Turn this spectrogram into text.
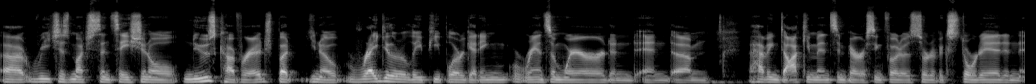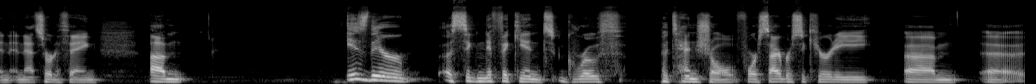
uh, reach as much sensational news coverage, but you know, regularly people are getting ransomware and and um, having documents, embarrassing photos, sort of extorted, and and, and that sort of thing. Um, is there a significant growth potential for cybersecurity um, uh,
